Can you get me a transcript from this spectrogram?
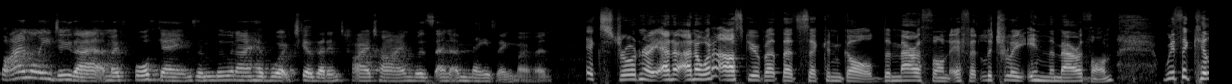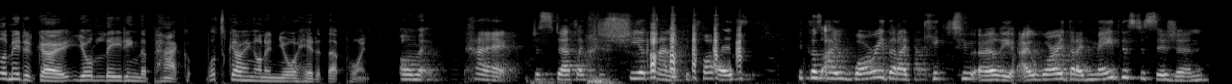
finally do that at my fourth games, and Lou and I have worked together that entire time was an amazing moment. Extraordinary. And, and I want to ask you about that second gold, the marathon effort, literally in the marathon. With a kilometre to go, you're leading the pack. What's going on in your head at that point? Oh, my panic, just death, like just sheer panic because because I worried that I'd kicked too early. I worried that I'd made this decision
